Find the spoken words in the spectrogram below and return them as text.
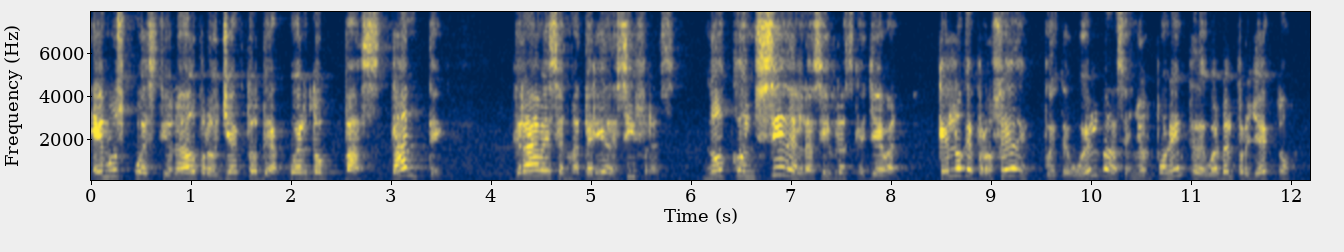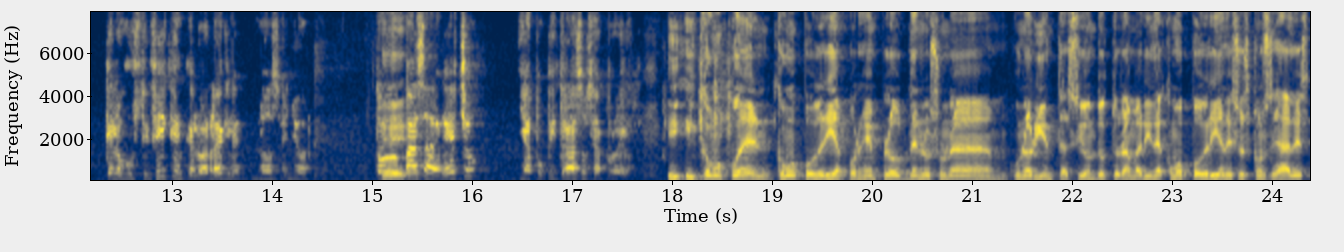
Hemos cuestionado proyectos de acuerdo bastante graves en materia de cifras. no coinciden las cifras que llevan. ¿Qué es lo que procede? Pues devuelva, señor ponente, devuelva el proyecto, que lo justifiquen, que lo arreglen. No, señor. Todo eh, pasa derecho y a pupitrazo se aprueba. ¿Y, cómo, pueden, cómo podrían, por ejemplo, denos una, una, orientación, doctora Marina, cómo podrían esos concejales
